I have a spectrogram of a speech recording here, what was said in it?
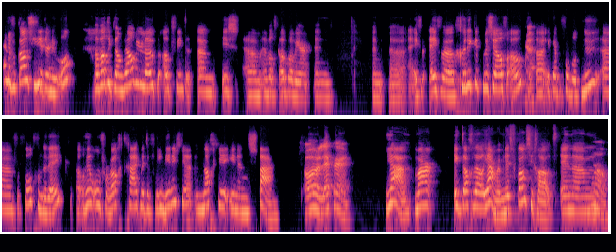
En de vakantie zit er nu op. Maar wat ik dan wel weer leuk ook vind, ehm, is, ehm, en wat ik ook wel weer een, een eh, even, even gun ik het mezelf ook. Ja. Eh, ik heb bijvoorbeeld nu, eh, voor volgende week, heel onverwacht, ga ik met een vriendinnetje een nachtje in een spa. Oh, lekker. Ja, maar ik dacht wel, ja, we hebben net vakantie gehad. En ehm, Nou,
